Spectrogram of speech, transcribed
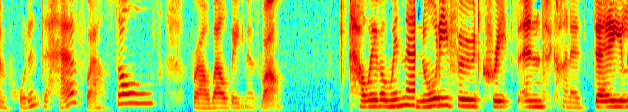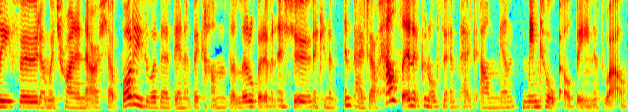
important to have for our souls, for our well being as well. However, when that naughty food creeps into kind of daily food and we're trying to nourish our bodies with it, then it becomes a little bit of an issue. It can impact our health and it can also impact our men- mental well being as well.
